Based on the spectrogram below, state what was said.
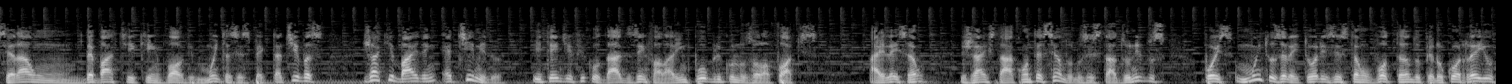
Será um debate que envolve muitas expectativas, já que Biden é tímido e tem dificuldades em falar em público nos holofotes. A eleição já está acontecendo nos Estados Unidos, pois muitos eleitores estão votando pelo correio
